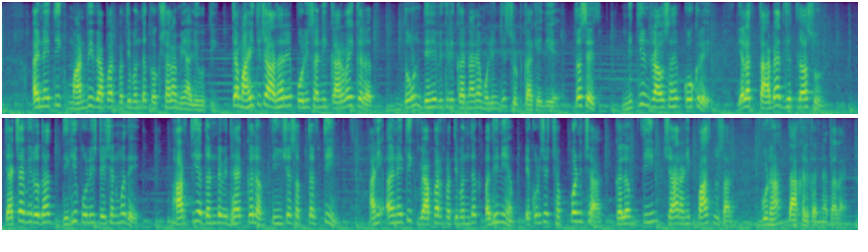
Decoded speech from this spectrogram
अनैतिक मानवी व्यापार प्रतिबंधक कक्षाला मिळाली होती. त्या माहितीच्या आधारे पोलिसांनी कारवाई करत दोन देहविक्री करणाऱ्या मुलींची सुटका केली आहे. तसेच नितीन रावसाहेब कोकरे याला ताब्यात घेतलं असून त्याच्या विरोधात दिघी पोलीस स्टेशनमध्ये भारतीय दंडविधायक कलम तीनशे सत्तर तीन आणि अनैतिक व्यापार प्रतिबंधक अधिनियम एकोणीसशे छप्पनच्या कलम तीन चार आणि पाचनुसार गुन्हा दाखल करण्यात आला आहे.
